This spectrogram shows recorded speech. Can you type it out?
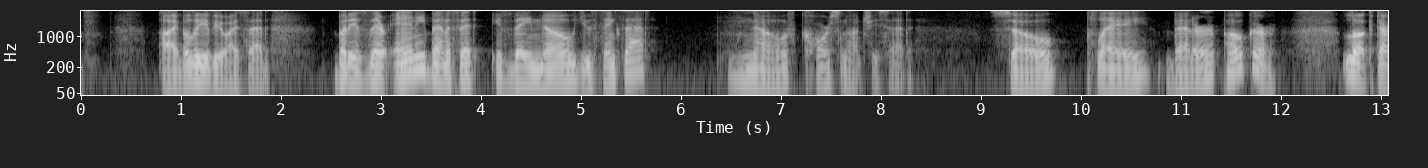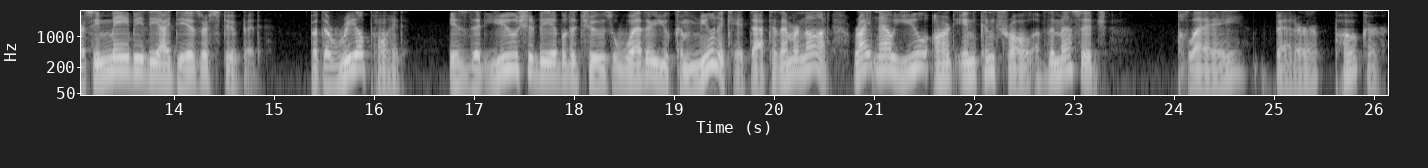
I believe you, I said. But is there any benefit if they know you think that? No, of course not, she said. So play better poker. Look, Darcy, maybe the ideas are stupid, but the real point is that you should be able to choose whether you communicate that to them or not. Right now, you aren't in control of the message. Play better poker.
